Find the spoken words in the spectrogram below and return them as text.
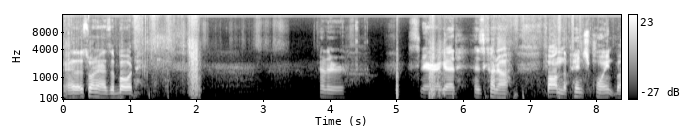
Yeah, this one has about another snare I got. It's kind of found the pinch point, but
